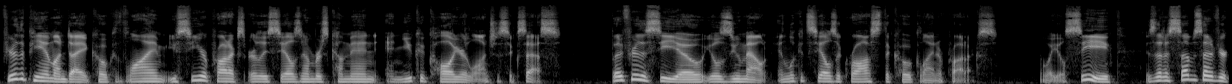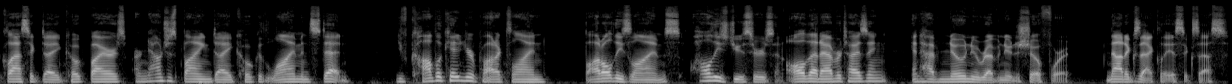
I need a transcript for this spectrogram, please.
If you're the PM on Diet Coke with Lime, you see your product's early sales numbers come in and you could call your launch a success. But if you're the CEO, you'll zoom out and look at sales across the Coke line of products. And what you'll see is that a subset of your classic Diet Coke buyers are now just buying Diet Coke with lime instead. You've complicated your product line, bought all these limes, all these juicers, and all that advertising, and have no new revenue to show for it. Not exactly a success.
